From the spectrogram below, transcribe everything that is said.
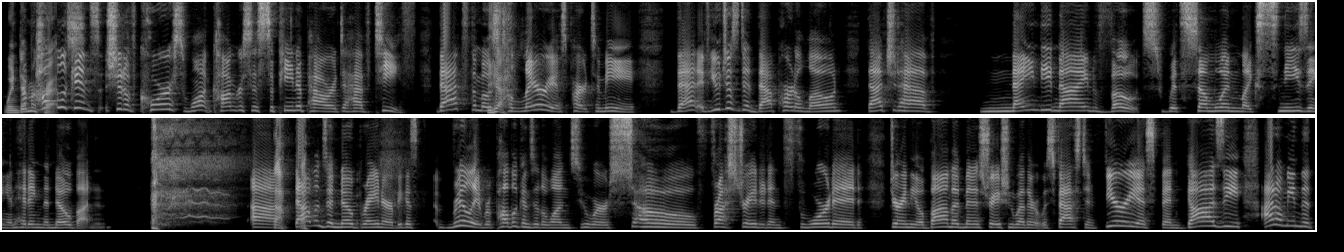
when Democrats. Republicans should, of course, want Congress's subpoena power to have teeth. That's the most Yeah. hilarious part to me. That if you just did that part alone, that should have 99 votes with someone like sneezing and hitting the no button. Um, that one's a no brainer because really Republicans are the ones who were so frustrated and thwarted during the Obama administration, whether it was Fast and Furious, Benghazi. I don't mean that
